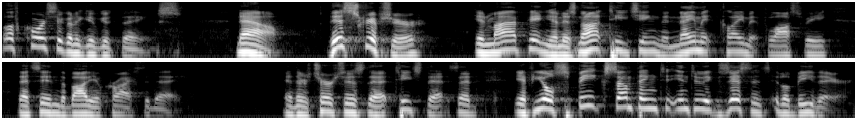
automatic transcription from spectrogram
Well, of course they're going to give good things. Now, this scripture, in my opinion, is not teaching the name it, claim it philosophy that's in the body of Christ today. And there's churches that teach that, said, if you'll speak something to, into existence, it'll be there.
